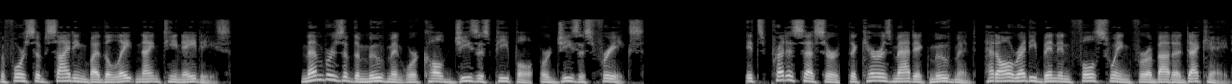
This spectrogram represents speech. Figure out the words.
before subsiding by the late 1980s. Members of the movement were called Jesus People, or Jesus Freaks. Its predecessor, the Charismatic Movement, had already been in full swing for about a decade.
